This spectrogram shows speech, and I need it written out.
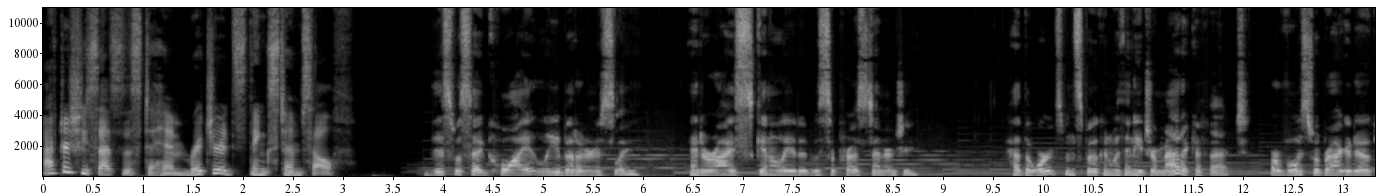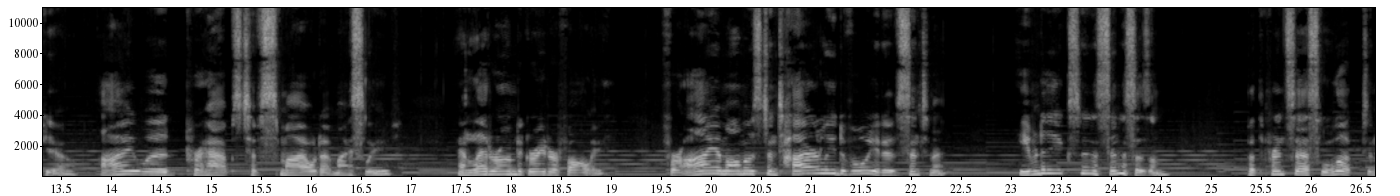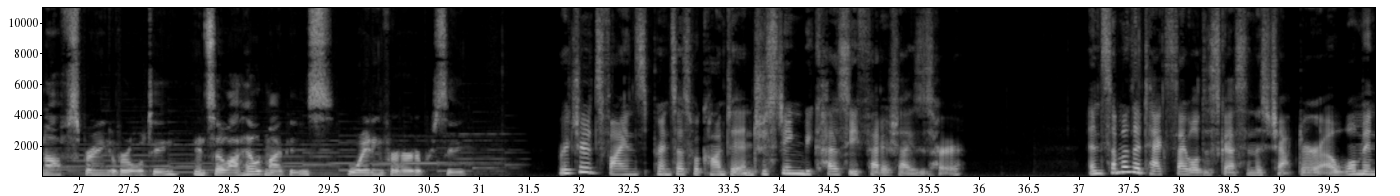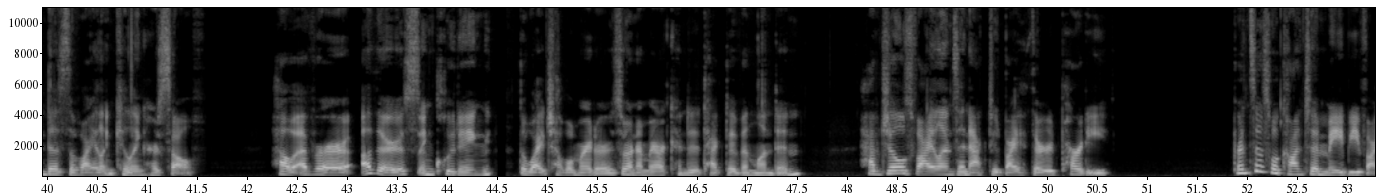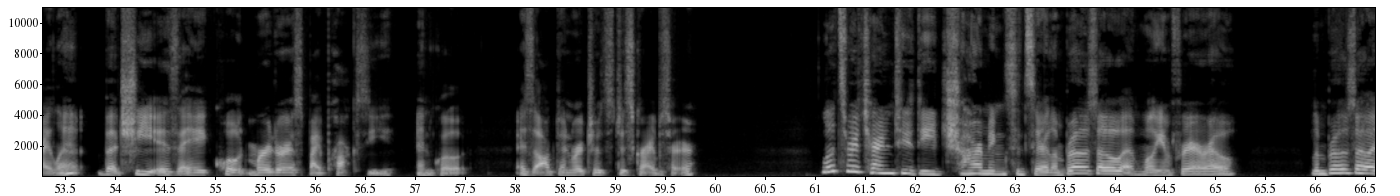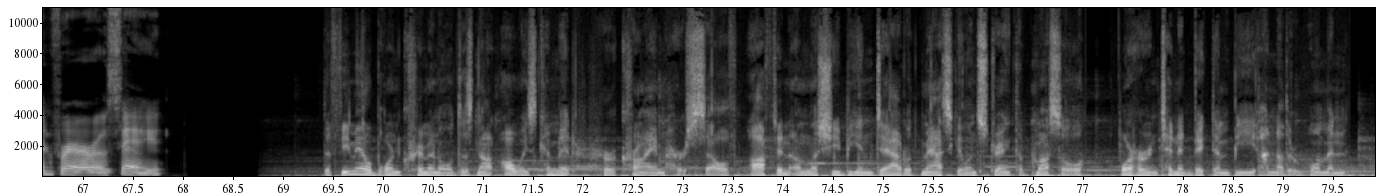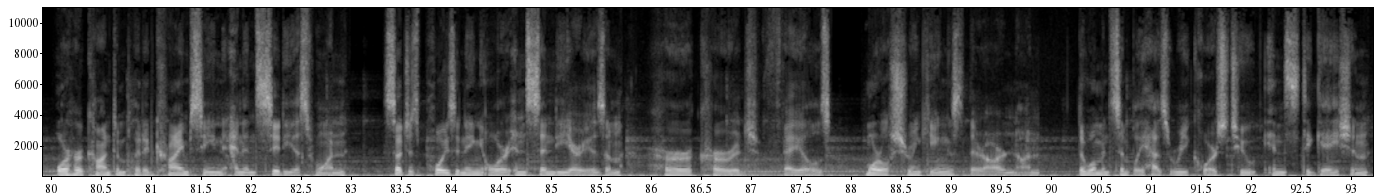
After she says this to him, Richards thinks to himself, This was said quietly but earnestly, and her eyes scintillated with suppressed energy. Had the words been spoken with any dramatic effect, or voiced with braggadocio, I would perhaps have smiled up my sleeve and led her on to greater folly, for I am almost entirely devoid of sentiment, even to the extent of cynicism. But the princess looked an offspring of royalty, and so I held my peace, waiting for her to proceed. Richards finds Princess Wakanta interesting because he fetishizes her. In some of the texts I will discuss in this chapter, a woman does the violent killing herself. However, others, including the Whitechapel murders or an American detective in London, have Jill's violence enacted by a third party. Princess Wakanta may be violent, but she is a, quote, murderess by proxy, end quote, as Ogden Richards describes her. Let's return to the charming Cesare Lombroso and William Ferrero. Lombroso and Ferrero say, the female born criminal does not always commit her crime herself, often unless she be endowed with masculine strength of muscle, or her intended victim be another woman, or her contemplated crime scene an insidious one, such as poisoning or incendiarism. Her courage fails. Moral shrinkings, there are none. The woman simply has recourse to instigation.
